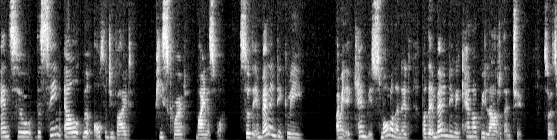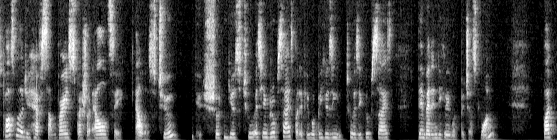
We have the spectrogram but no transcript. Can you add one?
and so the same L will also divide p squared minus 1. So the embedding degree, I mean, it can be smaller than it, but the embedding degree cannot be larger than 2. So it's possible that you have some very special L, say L is 2. You shouldn't use 2 as your group size, but if you would be using 2 as your group size, the embedding degree would be just 1. But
